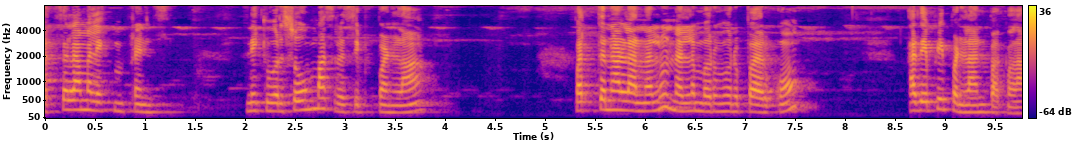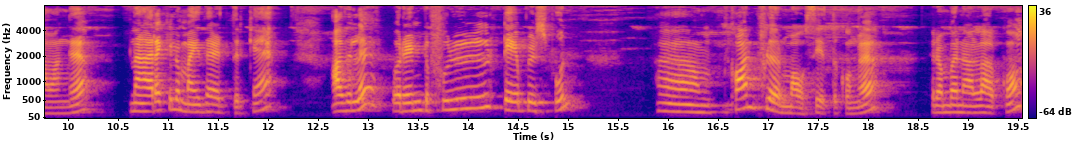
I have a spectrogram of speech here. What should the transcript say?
அஸ்லாம் வலைக்கம் ஃப்ரெண்ட்ஸ் இன்றைக்கி ஒரு சோமாஸ் ரெசிபி பண்ணலாம். பத்து நாள் ஆனாலும் நல்ல மறுமறுப்பாக இருக்கும். அது எப்படி பண்ணலான்னு பார்க்கலாம் வாங்க. நான் அரை கிலோ மைதா எடுத்திருக்கேன். அதில் ஒரு ரெண்டு ஃபுல் டேபிள் ஸ்பூன் கார்ன்ஃப்ளவர் மாவு சேர்த்துக்கோங்க. ரொம்ப நல்லாயிருக்கும்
